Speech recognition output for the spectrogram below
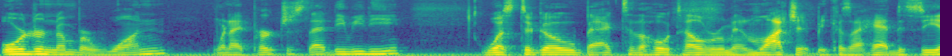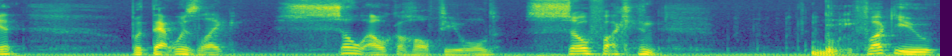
order number one when I purchased that DVD was to go back to the hotel room and watch it because I had to see it. But that was like so alcohol fueled, so fucking fuck you.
